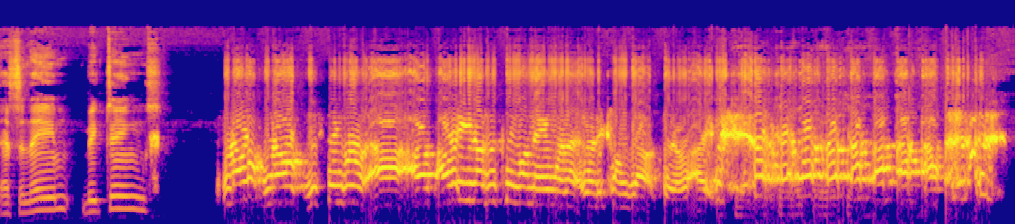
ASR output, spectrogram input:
That's the name. Big things. No, no, the single. Uh, I'll, I'll let you know the single name when, it when it comes out too. I,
